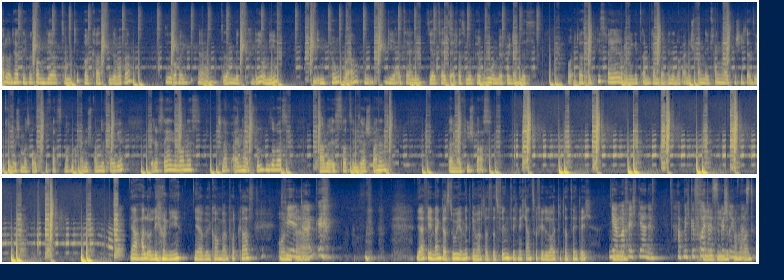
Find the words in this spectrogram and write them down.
Hallo und herzlich willkommen hier zum Tipp-Podcast diese Woche. Diese Woche äh, zusammen mit Leonie, die in Peru war. Und wir erzählen, sie erzählt etwas über Peru und wir vergleichen das auch etwas mit Israel. Und dann gibt es ganz am Ende noch eine spannende Krankenhausgeschichte. Also ihr könnt euch schon mal drauf gefasst machen auf eine spannende Folge, die etwas länger geworden ist. Knapp eineinhalb Stunden sowas. Aber ist trotzdem sehr spannend. Dann mal viel Spaß. Ja, hallo Leonie. Ja, willkommen beim Podcast. Und, vielen äh, Dank. Ja, vielen Dank, dass du hier mitgemacht hast. Das finden sich nicht ganz so viele Leute tatsächlich. Ja, mache ich gerne. Hab mich gefreut, als du geschrieben hast.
